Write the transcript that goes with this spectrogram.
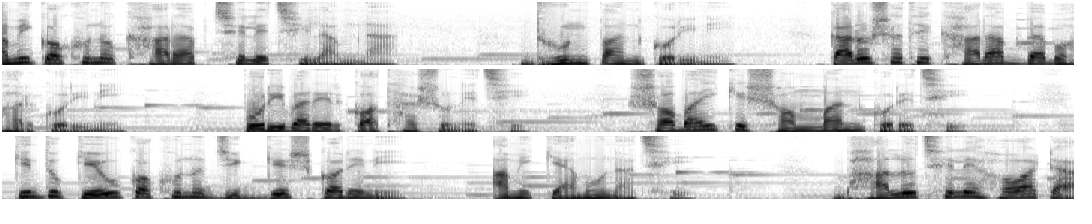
আমি কখনো খারাপ ছেলে ছিলাম না, ধূমপান করিনি কারও সাথে খারাপ ব্যবহার করিনি, পরিবারের কথা শুনেছি, সবাইকে সম্মান করেছি, কিন্তু কেউ কখনো জিজ্ঞেস করেনি, আমি কেমন আছি। ভালো ছেলে হওয়াটা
